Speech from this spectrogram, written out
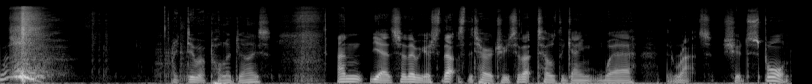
I do apologise. And yeah, so there we go. So that's the territory. So that tells the game where the rats should spawn.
